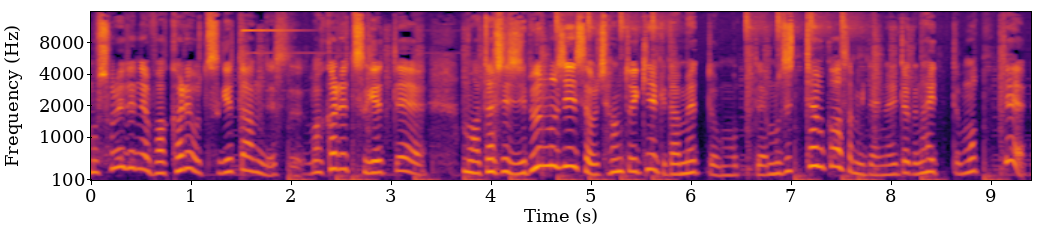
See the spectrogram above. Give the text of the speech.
もうそれでね別れを告げたんです。別れ告げてもう私自分の人生をちゃんと生きなきゃダメって思ってもう絶対お母さんみたいになりたくないって思って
